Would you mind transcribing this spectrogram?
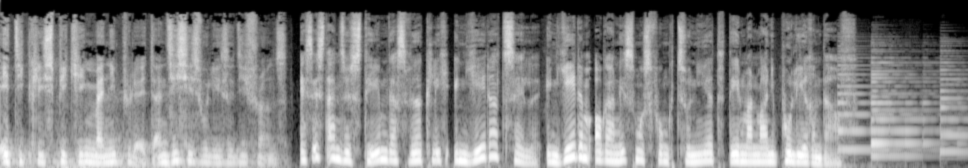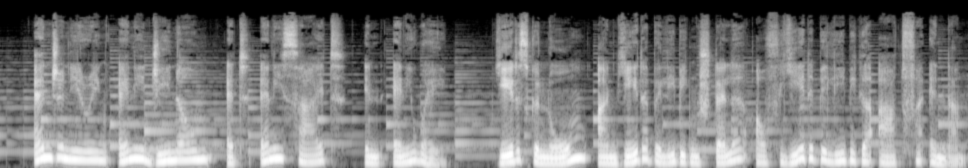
ethically speaking manipulate. And this is really the difference. Es ist ein System, das wirklich in jeder Zelle, in jedem Organismus funktioniert, den man manipulieren darf. Engineering any genome at any site in any way. Jedes Genom an jeder beliebigen Stelle auf jede beliebige Art verändern.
